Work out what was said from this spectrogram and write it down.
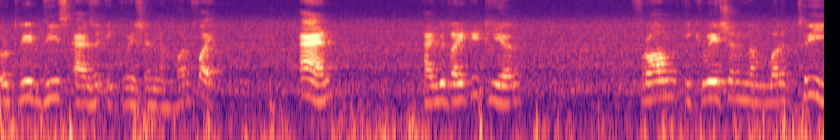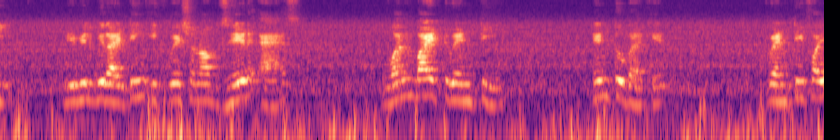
so treat this as equation number 5 and I will write it here. From equation number 3 we will be writing equation of z as 1 by 20 into bracket 25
